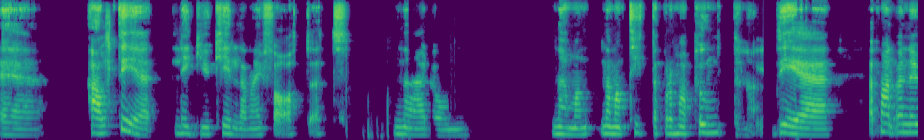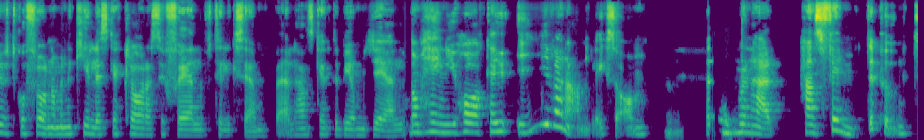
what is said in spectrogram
Eh, allt det ligger ju killarna i fatet när, de, när, man, när man tittar på de här punkterna. Det är att man, man utgår från att en kille ska klara sig själv till exempel. Han ska inte be om hjälp. De hänger ju, hakar ju i varandra liksom. Mm. Den här, hans femte punkt,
